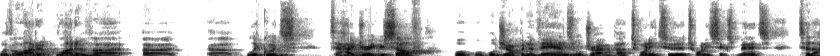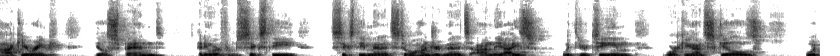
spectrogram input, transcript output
with a lot of lot of uh, uh, uh liquids to hydrate yourself. We'll, we'll jump into vans. We'll drive about 22 to 26 minutes to the hockey rink. You'll spend anywhere from 60, 60 minutes to 100 minutes on the ice with your team, working on skills with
